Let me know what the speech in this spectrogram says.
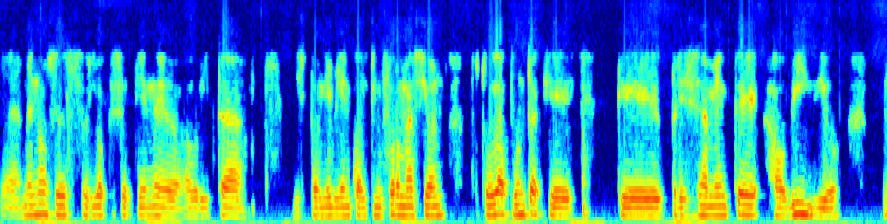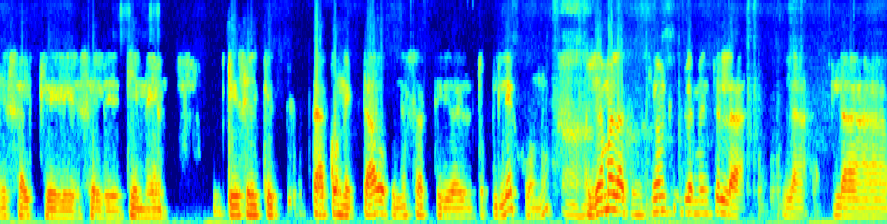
al menos es lo que se tiene ahorita disponible en cuanto a información, pues todo apunta que, que precisamente a Ovidio es al que se le tiene que es el que está conectado con esa actividad del Topilejo, ¿no? Pues llama la atención simplemente la, la, la,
